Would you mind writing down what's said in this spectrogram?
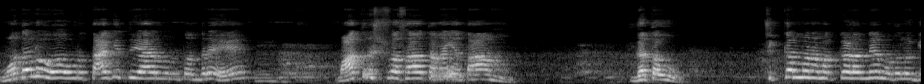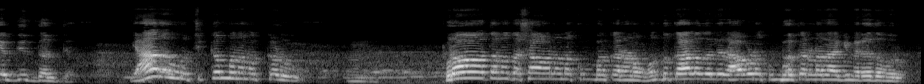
ಮೊದಲು ಅವರು ತಾಗಿದ್ದು ಯಾರು ಅಂತಂದ್ರೆ ಮಾತೃಶ್ವಸಾತನಯತಾಂ. ಗತವು ಚಿಕ್ಕಮ್ಮನ ಮಕ್ಕಳನ್ನೇ ಮೊದಲು ಗೆದ್ದಿದ್ದಂತೆ. ಯಾರವರು ಚಿಕ್ಕಮ್ಮನ ಮಕ್ಕಳು? ಪುರಾತನ ದಶಾನನ ಕುಂಭಕರ್ಣ. ಒಂದು ಕಾಲದಲ್ಲಿ ರಾವಣ ಕುಂಭಕರ್ಣರಾಗಿ ಮೆರೆದವರು.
